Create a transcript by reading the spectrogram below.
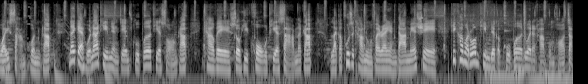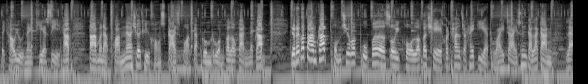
ไว้ 3 คนครับ ได้แก่หัวหน้าทีมอย่างเจมส์คูเปอร์เทีย2ครับคาเวโซฮิโคเทีย3นะครับ และก็ผู้สื่อข่าวหนุ่มไฟแรงอย่างดาเมเชที่เข้ามาร่วมทีมเดียวกับคูเปอร์ด้วยนะครับ ผมขอจัดให้เขาอยู่ในเทีย4ครับตามระดับความน่าเชื่อถือของ Sky Sport แบบรวมๆก็แล้วกันนะครับอย่างไรก็ตามครับ ผมเชื่อว่าคูเปอร์โซอิโคแล้วก็เชค่อนข้างจะให้เกียรติไว้ใจซึ่งกันและกัน และ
